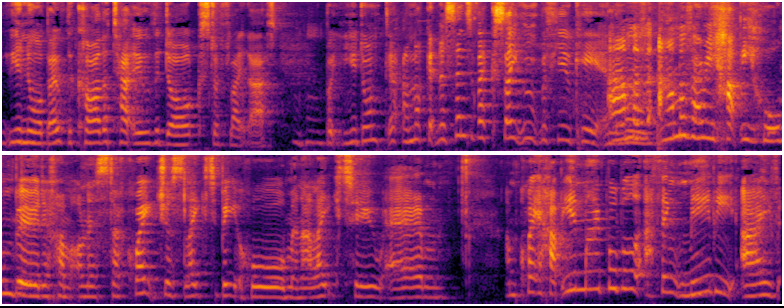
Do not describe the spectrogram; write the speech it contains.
you know about the car, the tattoo, the dog, stuff like that. Mm-hmm. But you don't. Get, I'm not getting a sense of excitement with you, Kate. I'm a. I'm a very happy home bird, if I'm honest. I quite just like to be at home and I like to. Um, I'm quite happy in my bubble. I think maybe I've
